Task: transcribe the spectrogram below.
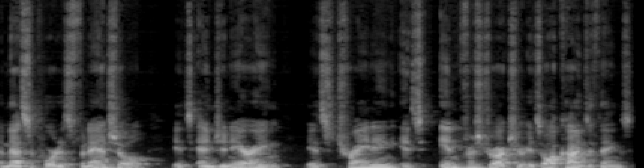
And that support is financial, it's engineering, it's training, it's infrastructure, it's all kinds of things.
